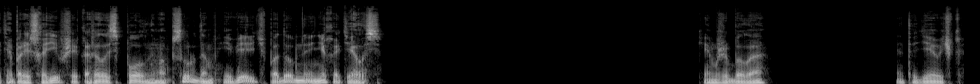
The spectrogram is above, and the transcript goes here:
хотя происходившее казалось полным абсурдом, и верить в подобное не хотелось. Кем же была эта девочка?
